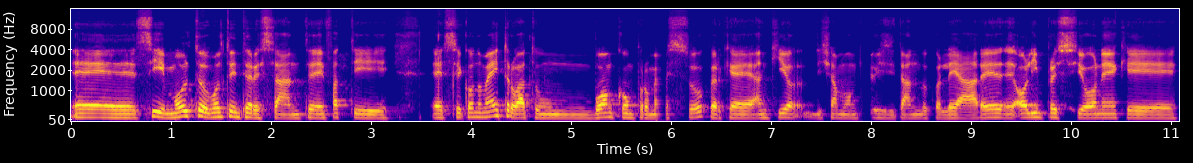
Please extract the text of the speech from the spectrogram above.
Eh, sì, molto, molto interessante. Infatti, eh, secondo me hai trovato un buon compromesso perché anch'io, diciamo, anche visitando quelle aree, eh, ho l'impressione che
